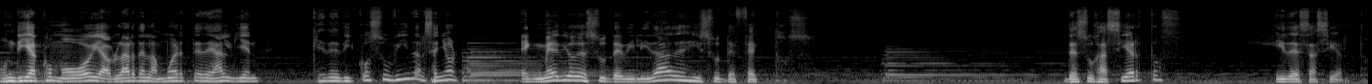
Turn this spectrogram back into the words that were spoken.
un día como hoy hablar de la muerte de alguien que dedicó su vida al Señor en medio de sus debilidades y sus defectos, de sus aciertos y desaciertos,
